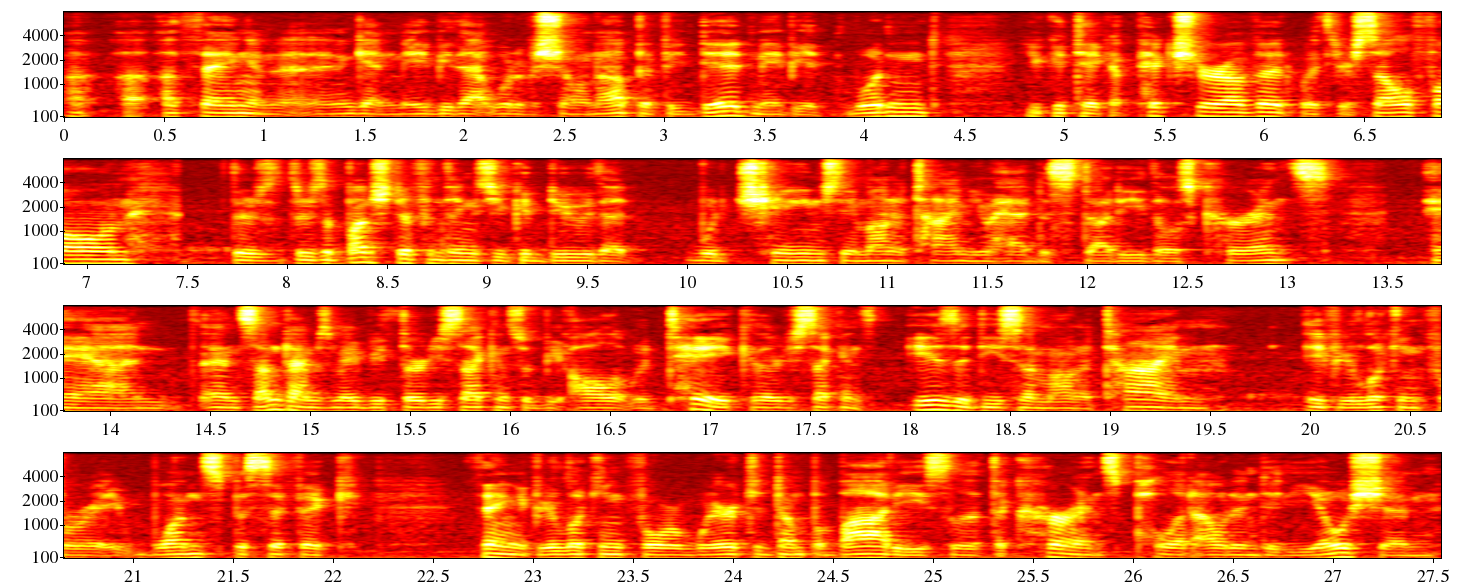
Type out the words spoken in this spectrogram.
a, a, thing, and, and again, maybe that would have shown up. If he did, maybe it wouldn't. You could take a picture of it with your cell phone. There's there's a bunch of different things you could do that would change the amount of time you had to study those currents and and sometimes maybe 30 seconds would be all it would take 30 seconds is a decent amount of time if you're looking for a one specific thing if you're looking for where to dump a body so that the currents pull it out into the ocean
